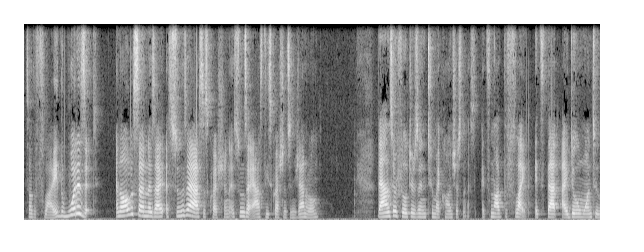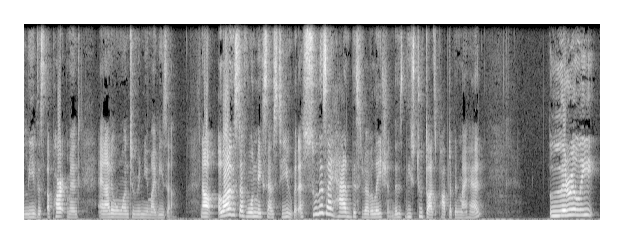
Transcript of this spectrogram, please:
It's not the flight. What is it?" And all of a sudden, as I, as soon as I ask this question, as soon as I ask these questions in general, the answer filters into my consciousness. It's not the flight, it's that I don't want to leave this apartment and I don't want to renew my visa. Now, a lot of this stuff won't make sense to you, but as soon as I had this revelation, this, these two thoughts popped up in my head, literally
